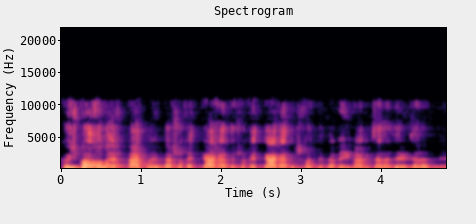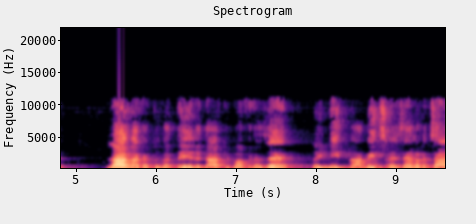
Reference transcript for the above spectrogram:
קדוש ברוך הוא לא אכפת לו אם אתה שוחט ככה, אתה שוחט ככה, תשחוט את הבהמה מצד הזה, מצד הזה. למה כתוב בתרא דווקא באופן הזה? וניתנו המצווה זה לא לצער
